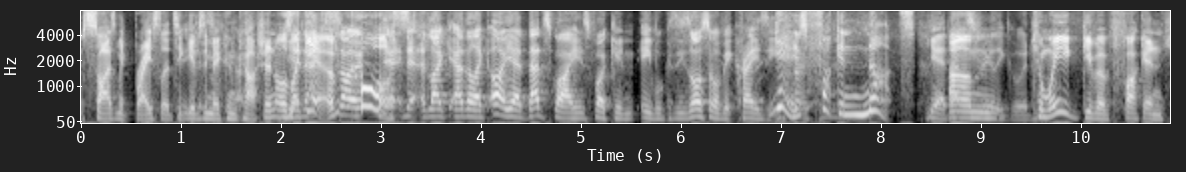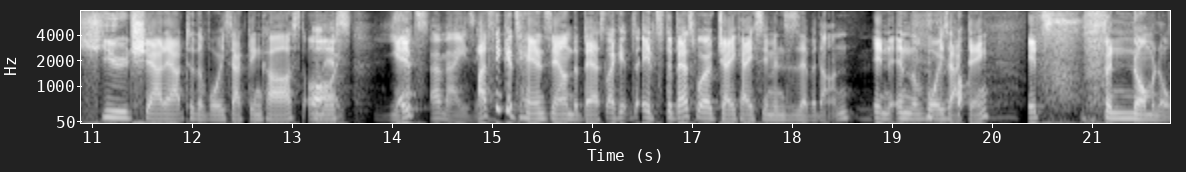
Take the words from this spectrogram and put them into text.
seismic bracelets, it gives him a concussion. I was like, yeah, that's of so- course. yeah, like, how they're like, oh yeah, that's why he's fucking evil because he's also a bit crazy. Yeah, he's fucking nuts. Um, Yeah, that's really good. Can we give a fucking huge shout out to the voice acting cast on Oh, this? yeah, it's amazing. I think it's hands down the best. Like it's it's the best work J.K. Simmons has ever done in in the voice acting. It's phenomenal,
